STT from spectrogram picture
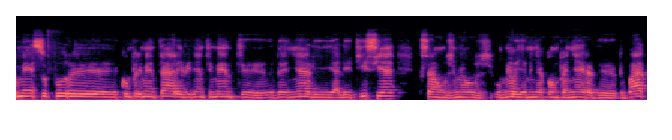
Começo por eh, cumprimentar, evidentemente, o Daniel e a Letícia, que são os meus, o meu e a minha companheira de debate.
